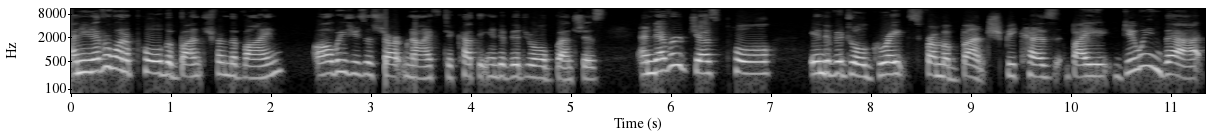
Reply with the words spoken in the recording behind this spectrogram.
And you never want to pull the bunch from the vine. Always use a sharp knife to cut the individual bunches and never just pull individual grapes from a bunch because by doing that,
